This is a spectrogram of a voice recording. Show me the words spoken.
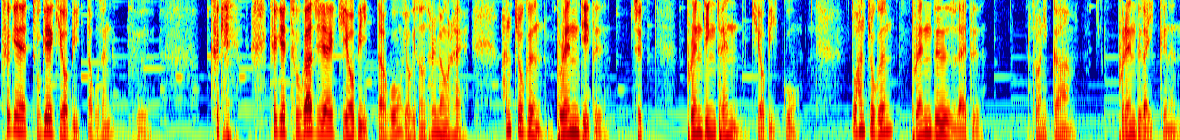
크게 두 개의 기업이 있다고 생, 그 크게 크게 두 가지의 기업이 있다고 여기선 설명을 해. 한쪽은 branded, 즉 브랜딩된 기업이 있고 또 한쪽은 brand led. 그러니까 브랜드가 이끄는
